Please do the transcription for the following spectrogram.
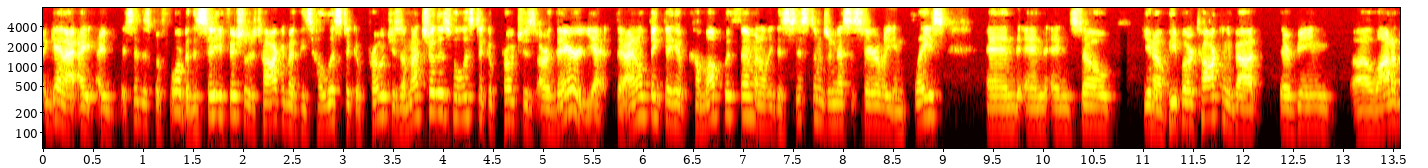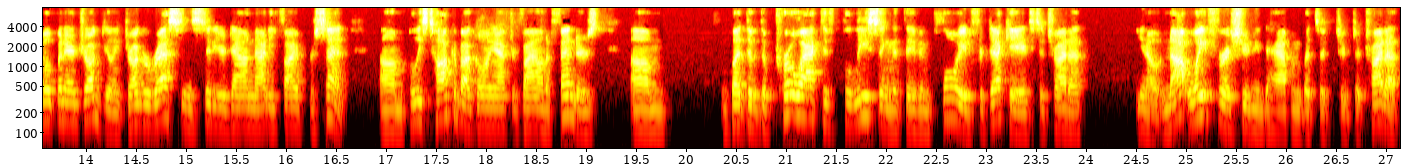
again, I, I, said this before, but the city officials are talking about these holistic approaches. I'm not sure those holistic approaches are there yet. I don't think they have come up with them. I don't think the systems are necessarily in place. And and and so you know, people are talking about there being a lot of open air drug dealing. Drug arrests in the city are down 95 percent. Um, police talk about going after violent offenders, um, but the, the proactive policing that they've employed for decades to try to, you know, not wait for a shooting to happen, but to, to, to try to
